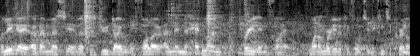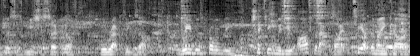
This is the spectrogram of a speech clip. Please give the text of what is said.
Olivier Aubin Mercier versus Drew Dober will follow, and then the headline prelim fight, one I'm really looking forward to, Nikita Krylov versus Misha Cirkunov, will wrap things up. We will probably check in with you after that fight, tee up the main card,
